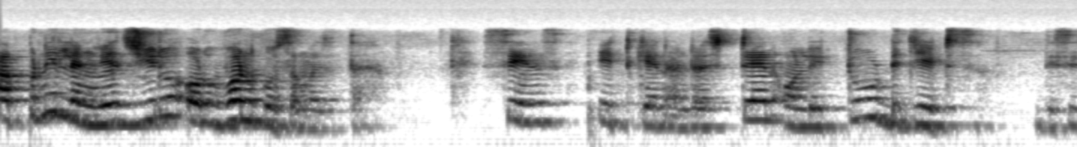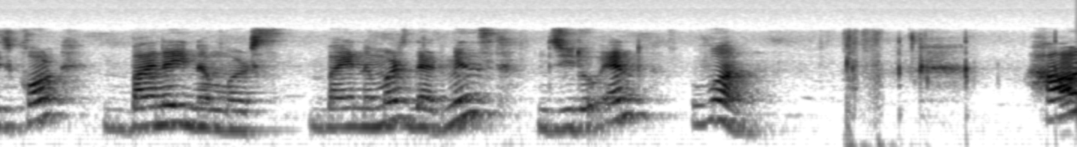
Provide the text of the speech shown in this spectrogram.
अपनी लैंग्वेज ज़ीरो और वन को समझता है। Since it can understand only two digits this is called binary numbers by numbers that means 0 and 1 how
